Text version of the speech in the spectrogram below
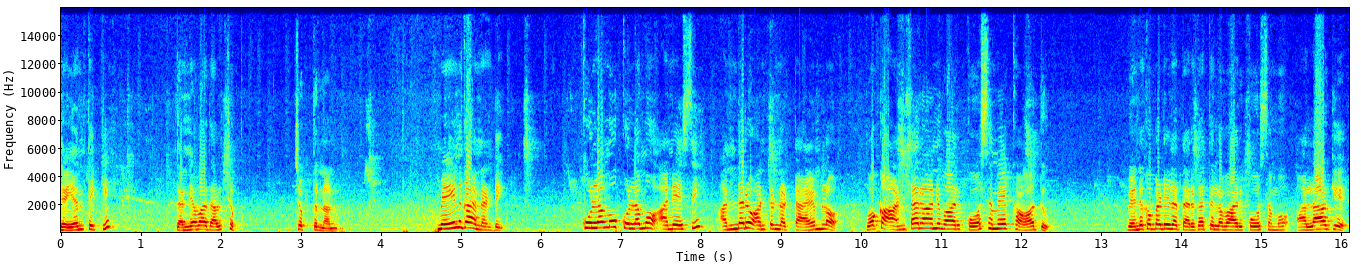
జయంతికి ధన్యవాదాలు చెప్ చెప్తున్నాను. మెయిన్గానండి కులము కులము అనేసి అందరూ అంటున్న టైంలో ఒక అంటరాని వారి కోసమే కాదు. వెనుకబడిన తరగతుల వారి కోసము అలాగే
